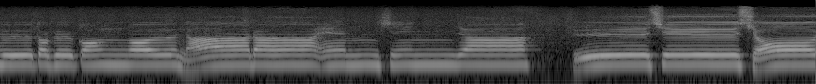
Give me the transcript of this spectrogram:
風徳今後なら遠信者宇宙小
